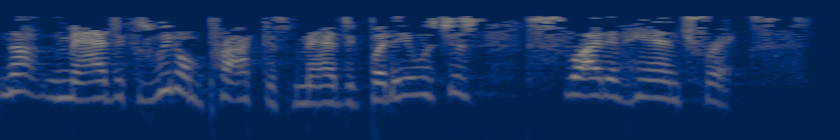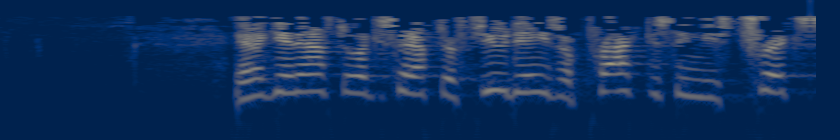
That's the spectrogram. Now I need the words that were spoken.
not magic, because we don't practice magic, but it was just sleight of hand tricks. And again, after, like I said, after a few days of practicing these tricks,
